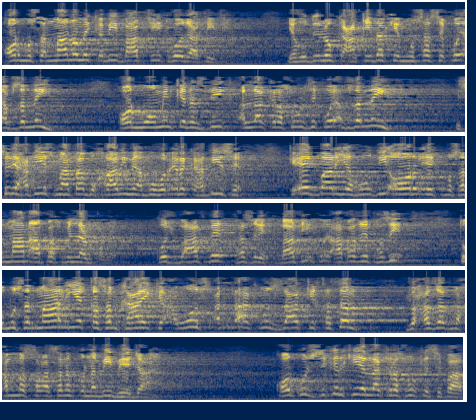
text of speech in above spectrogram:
اور مسلمانوں میں کبھی بات چیت ہو جاتی تھی۔ یہودی لوگ کا عقیدہ کے موسا سے کوئی افضل نہیں اور مومن کے نزدیک اللہ کے رسول سے کوئی افضل نہیں اسی لیے حدیث میں آتا بخاری میں ابو حریر کا حدیث ہے کہ ایک بار یہودی اور ایک مسلمان آپس میں لڑ پڑے۔ کچھ بات میں پھنس گئے بات ہی کوئی آپس میں پھنسی۔ تو مسلمان یہ قسم کھائے کہ اس اللہ کو، اس ذات کی قسم جو حضرت محمد صلی اللہ علیہ وسلم کو نبی بھیجا ہے۔ اور کچھ ذکر کی اللہ کے رسول کے صفات۔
